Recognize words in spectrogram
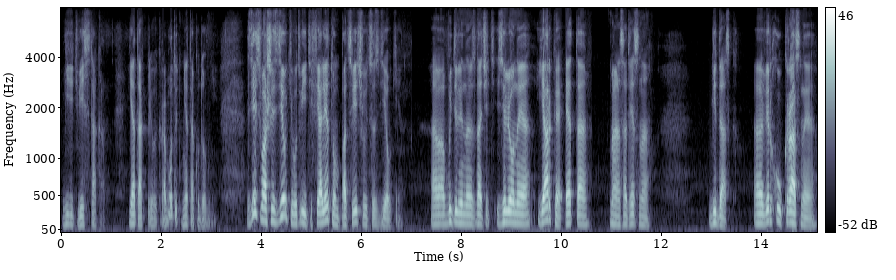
видеть весь стакан. Я так привык работать, мне так удобнее. Здесь ваши сделки, вот видите, фиолетовым подсвечиваются сделки. А, выделено, значит, зеленое яркое, это, а, соответственно, бидаск. Вверху красное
